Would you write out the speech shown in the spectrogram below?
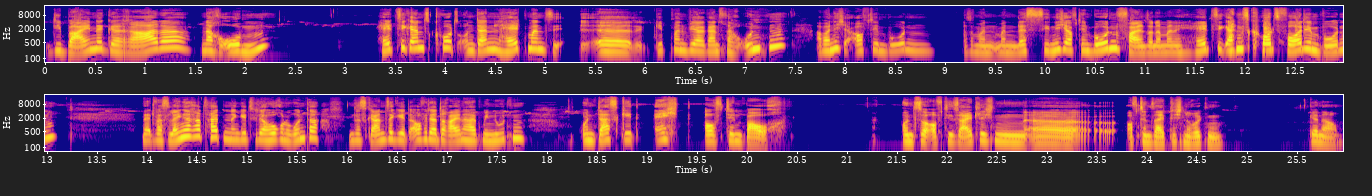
die Beine gerade nach oben hält sie ganz kurz und dann hält man sie, äh, gibt man wieder ganz nach unten, aber nicht auf den Boden. Also man, man lässt sie nicht auf den Boden fallen, sondern man hält sie ganz kurz vor dem Boden. Eine etwas längere Zeit und dann geht's wieder hoch und runter. Und das Ganze geht auch wieder dreieinhalb Minuten. Und das geht echt auf den Bauch. Und so auf die seitlichen, äh, auf den seitlichen Rücken. Genau.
